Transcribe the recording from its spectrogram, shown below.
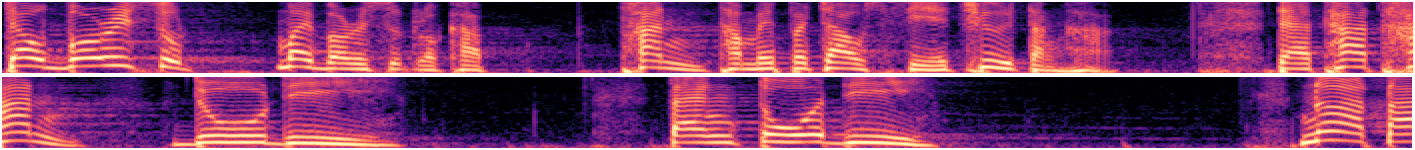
เจ้าบริสุทธิ์ไม่บริสุทธิ์หรอกครับ ท่านทำให้พระเจ้าเสียชื่อต่างหากแต่ถ้าท่านดูดี แต่งตัวดี หน้าตา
